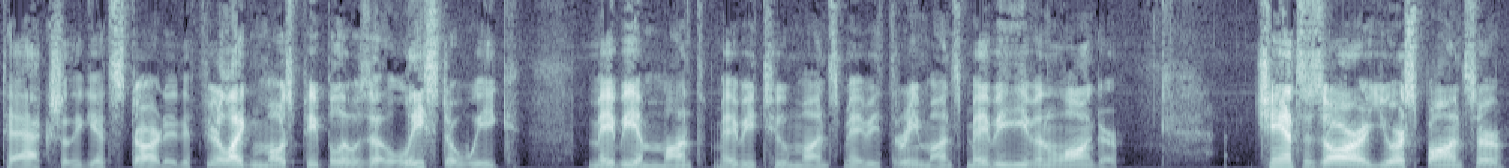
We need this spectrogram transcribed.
to actually get started. If you're like most people, it was at least a week, maybe a month, maybe two months, maybe three months, maybe even longer. Chances are your sponsor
